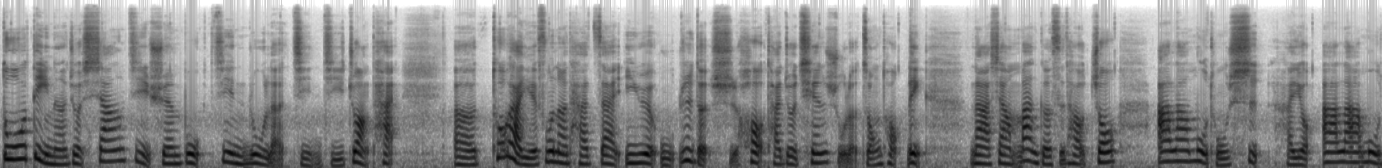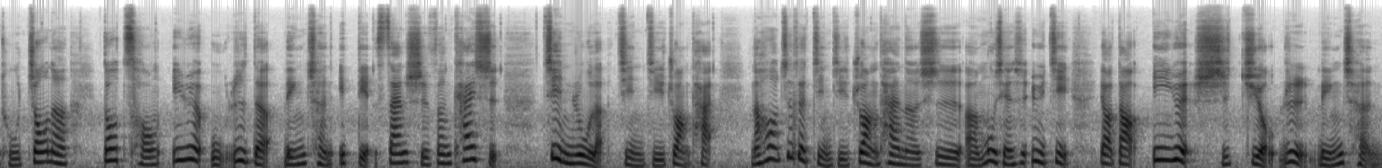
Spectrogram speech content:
多地呢就相继宣布进入了紧急状态。呃，托卡耶夫呢，他在一月五日的时候，他就签署了总统令。那像曼格斯套州、阿拉木图市还有阿拉木图州呢，都从一月五日的凌晨一点三十分开始进入了紧急状态。然后这个紧急状态呢，是呃目前是预计要到一月十九日凌晨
